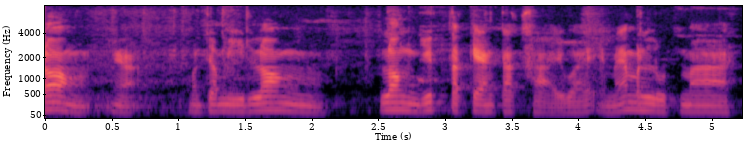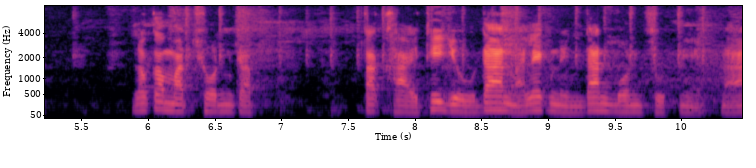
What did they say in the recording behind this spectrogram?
ร่องเนี่ยมันจะมีร่อง ร่องยึดตะแกรงตาข่ายไว้เห็นไหมมันหลุดมา แล้วก็มาชนกับตาข่ายที่อยู่ด้านหมายเลขหนึ่งด้านบนสุดนี่นะ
